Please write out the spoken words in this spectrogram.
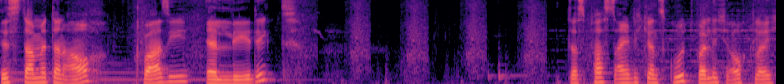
ist damit dann auch quasi erledigt. Das passt eigentlich ganz gut, weil ich auch gleich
